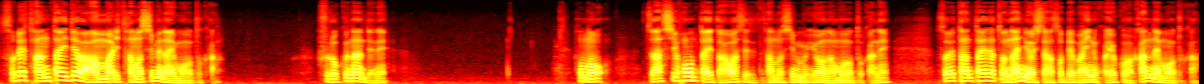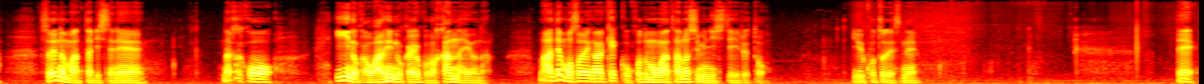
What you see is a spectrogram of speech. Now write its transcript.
それ単体ではあんまり楽しめないものとか。付録なんでね。その雑誌本体と合わせて楽しむようなものとかね。それ単体だと何をして遊べばいいのかよくわかんないものとか。そういうのもあったりしてね。なんかこういいのか悪いのかよくわかんないような。まあでもそれが結構子供が楽しみにしていると。いうことですね。で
